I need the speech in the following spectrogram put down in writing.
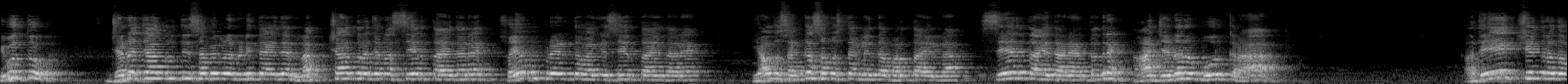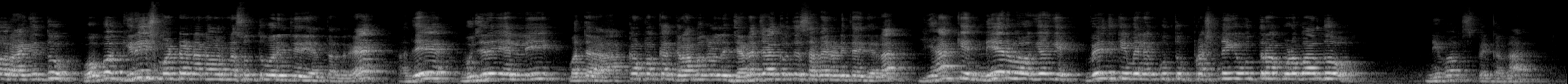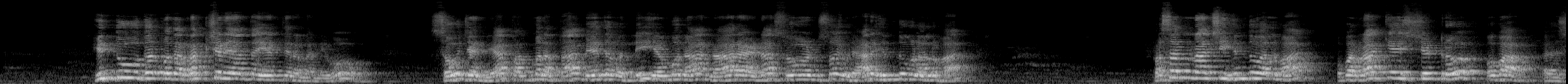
ಇವತ್ತು ಜನಜಾಗೃತಿ ಸಭೆಗಳು ನಡೀತಾ ಇದೆ, ಲಕ್ಷಾಂತರ ಜನ ಸೇರ್ತಾ ಇದ್ದಾರೆ, ಸ್ವಯಂ ಪ್ರೇರಿತವಾಗಿ ಸೇರ್ತಾ ಇದ್ದಾರೆ. ಯಾವುದು ಸಂಘ ಸಂಸ್ಥೆಗಳಿಂದ ಬರ್ತಾ ಇಲ್ಲ, ಸೇರ್ತಾ ಇದ್ದಾರೆ ಅಂತಂದ್ರೆ ಆ ಜನರು ಮೂರ್ಖರ. ಅದೇ ಕ್ಷೇತ್ರದವರಾಗಿದ್ದು ಒಬ್ಬ ಗಿರೀಶ್ ಮಟ್ಟಣ್ಣನವರನ್ನ ಸುತ್ತುವರಿತೀರಿ ಅಂತಂದ್ರೆ, ಅದೇ ಉಜಿರೆಯಲ್ಲಿ ಮತ್ತೆ ಅಕ್ಕಪಕ್ಕ ಗ್ರಾಮಗಳಲ್ಲಿ ಜನಜಾಗೃತಿ ಸಭೆ ನಡೀತಾ ಇದೆಯಲ್ಲ, ಯಾಕೆ ನೇರವಾಗಿ ಹೋಗಿ ವೇದಿಕೆ ಮೇಲೆ ಕೂತು ಪ್ರಶ್ನೆಗೆ ಉತ್ತರ ಕೊಡಬಾರ್ದು? ನಿವಾರಿಸ್ಬೇಕಲ್ಲ. ಹಿಂದೂ ಧರ್ಮದ ರಕ್ಷಣೆ ಅಂತ ಹೇಳ್ತೀರಲ್ಲ ನೀವು? ಸೌಜನ್ಯ, ಪದ್ಮಲತಾ, ವೇದವಲ್ಲಿ, ಯಮುನಾ, ನಾರಾಯಣ ಸೋಣಸೋ ಇವರು ಯಾರು ಹಿಂದೂಗಳಲ್ವಾ ಪ್ರಸನ್ನಾಕ್ಷಿ ಹಿಂದೂ ಅಲ್ವಾ? ಒಬ್ಬ ರಾಕೇಶ್ ಶೆಟ್ರು, ಒಬ್ಬ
